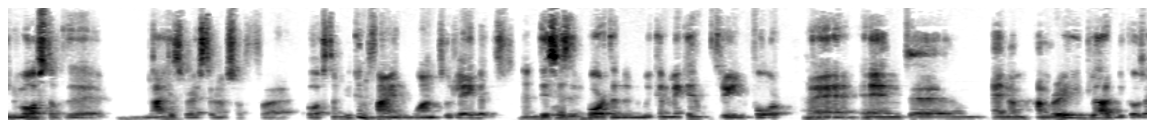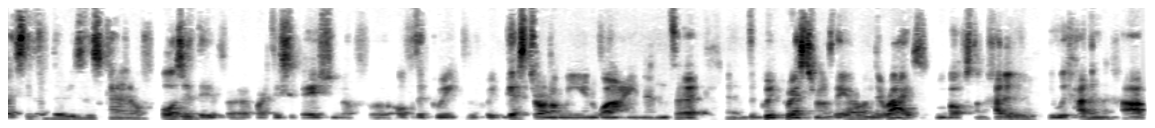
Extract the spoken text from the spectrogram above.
in most of the nice restaurants of uh, Boston, you can find one, two labels. And this is important and we can make them three and 4 mm-hmm. uh, and, um, and I'm, I'm really glad because I see that there is this kind of positive uh, participation of, uh, of the Greek, the Greek gastronomy and wine and uh, the Greek restaurants. They are on the rise in Boston. Had it, mm-hmm. if we hadn't had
